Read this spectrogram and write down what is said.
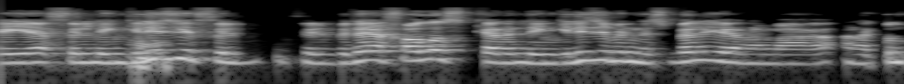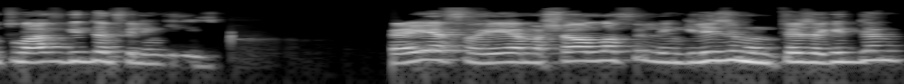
هي في آه. الانجليزي في ال- في البداية خالص كان الإنجليزي بالنسبة لي أنا مع أنا كنت ضعيف جدا في الإنجليزي. فهي فهي ما شاء الله في الإنجليزي ممتازة جدا.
